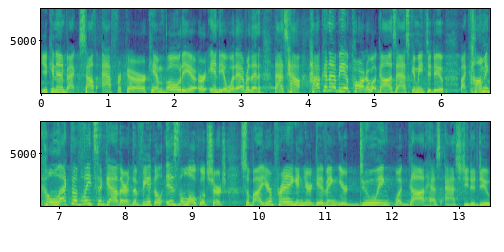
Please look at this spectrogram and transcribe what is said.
You can impact South Africa or Cambodia or India, whatever that. That's how. How can I be a part of what God's asking me to do? By coming collectively together. The vehicle is the local church. So by your praying and your giving, you're doing what God has asked you to do.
